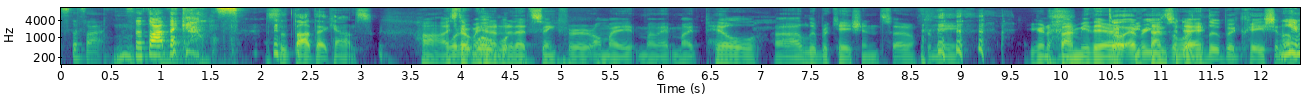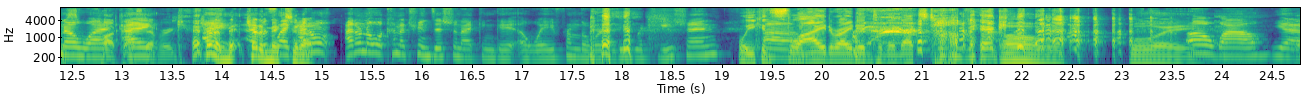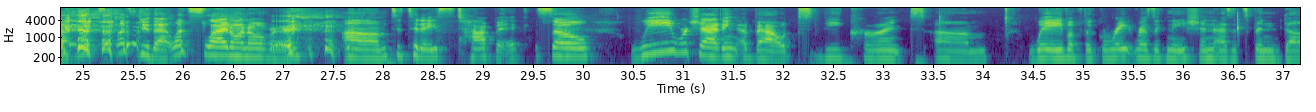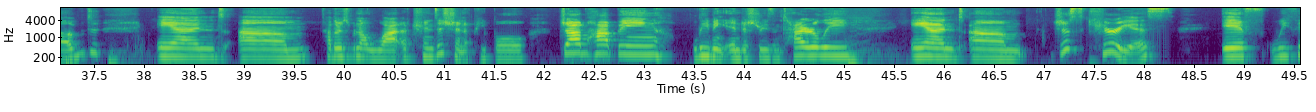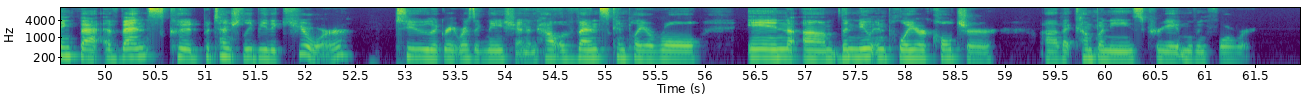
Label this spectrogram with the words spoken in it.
It's the thought. Hmm. It's the thought that counts. It's the thought that counts. Huh, I What stick are- my what- head what- under that sink for all my my my pill uh, lubrication. So for me, you're gonna find me there. Don't ever use the a day. word lubrication on You know this what? podcast I- ever again. Try to mi- try to mix like, it I up. don't. I don't know what kind of transition I can get away from the word lubrication. well, you can Um, slide right into the next topic. Oh boy. Oh wow, yeah. Let's, let's do that. Let's slide on over um, to today's topic. So we were chatting about the current um, wave of the Great Resignation, as it's been dubbed, and um, how there's been a lot of transition of people job hopping, leaving industries entirely, and um, just curious if we think that events could potentially be the cure to the great resignation and how events can play a role in um, the new employer culture uh, that companies create moving forward.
